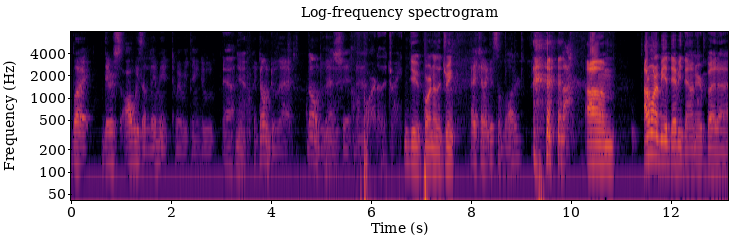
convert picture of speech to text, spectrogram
but there's always a limit to everything dude yeah. yeah, like don't do that don't do that shit man Pour another drink. dude, pour another drink. hey can I get some water nah um, I don't want to be a Debbie Downer, but uh,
